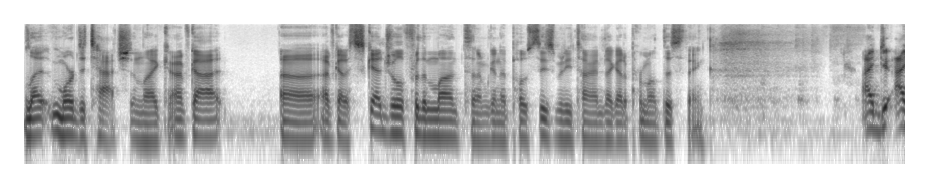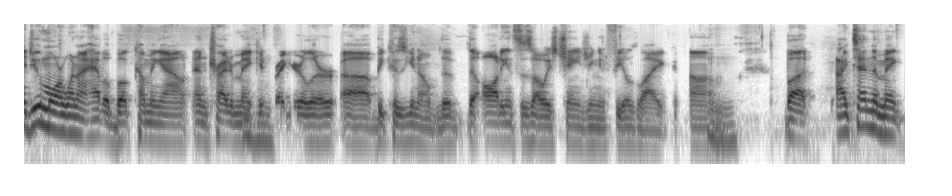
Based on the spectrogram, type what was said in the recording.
let, more detached and like I've got uh, I've got a schedule for the month, and I'm going to post these many times. I got to promote this thing. I do I do more when I have a book coming out and try to make mm-hmm. it regular uh, because you know the the audience is always changing. It feels like, um, mm-hmm. but I tend to make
